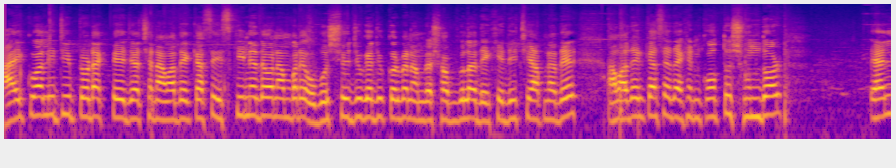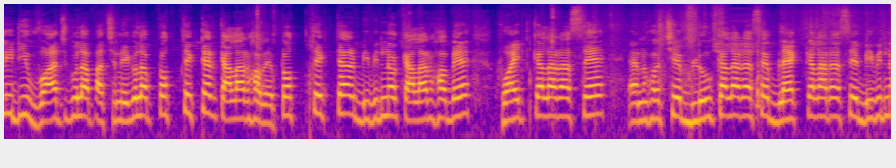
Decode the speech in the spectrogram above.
হাই কোয়ালিটির প্রোডাক্ট পেয়ে যাচ্ছেন আমাদের কাছে। স্ক্রিনে দেওয়া নাম্বারে অবশ্যই যোগাযোগ করবেন আমরা সবগুলা দেখিয়ে দিচ্ছি আপনাদের। আমাদের কাছে দেখেন কত সুন্দর এলইডি ওয়াচগুলা পাচ্ছেন। এগুলা প্রত্যেকটার কালার হবে। প্রত্যেকটার বিভিন্ন কালার হবে। হোয়াইট কালার আছে অ্যান্ড হচ্ছে ব্লু কালার আছে ব্ল্যাক কালার আছে, বিভিন্ন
